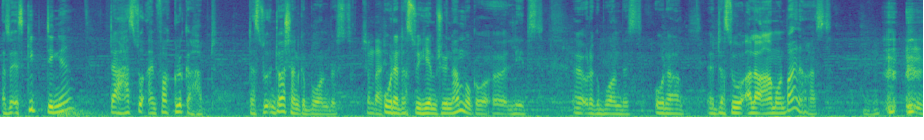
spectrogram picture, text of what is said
Also es gibt Dinge, da hast du einfach Glück gehabt dass du in Deutschland geboren bist. Zum Beispiel. Oder dass du hier im schönen Hamburg äh, lebst äh, oder geboren bist. Oder äh, dass du alle Arme und Beine hast. Mhm.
